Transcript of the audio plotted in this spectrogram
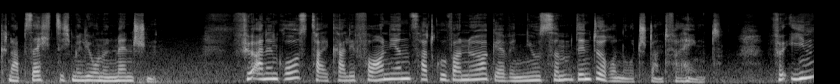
knapp 60 Millionen Menschen. Für einen Großteil Kaliforniens hat Gouverneur Gavin Newsom den Dürrenotstand verhängt. Für ihn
